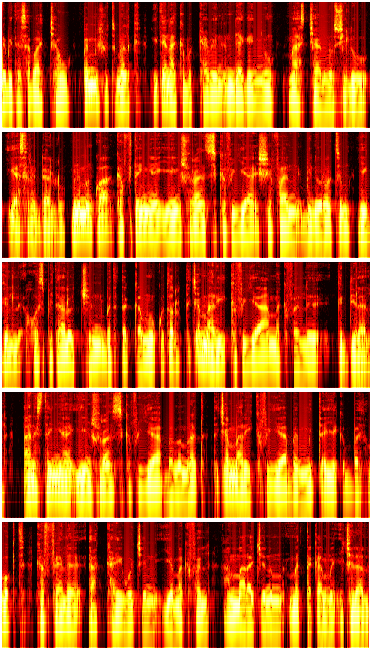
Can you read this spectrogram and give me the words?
ለቤተሰባቸው በሚሹት መልክ የጤና ክብካቤን እንዲያገኙ ማስቻል ነው ሲሉ ያስረዳሉ። ምንም እንኳ ከፍተኛ የኢንሹራንስ ክፍያ ሽፋን ቢኖሮትም የግል ሆስፒታሎችን በተጠቀሙ ቁጥር ተጨማሪ ክፍያ መክፈል ግድ ይላል። አነስተኛ የኢንሹራንስ ክፍያ በመምረጥ ተጨማሪ ክፍያ በሚጠየቅበት ወቅት ከፍ ያለ ታካይ ወጪን የመክፈል አማራጭንም መጠቀም ይችላሉ።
